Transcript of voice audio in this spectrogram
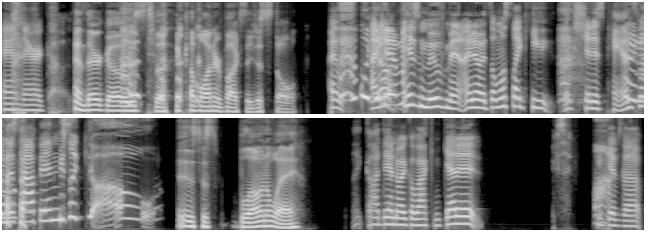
And there it goes. And there goes the couple hundred bucks they just stole. I Look I at don't him. his movement. I know it's almost like he like shit his pants when this happened. He's like, yo. It's just blown away. like, God damn, do I go back and get it? Fuck. He gives up.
